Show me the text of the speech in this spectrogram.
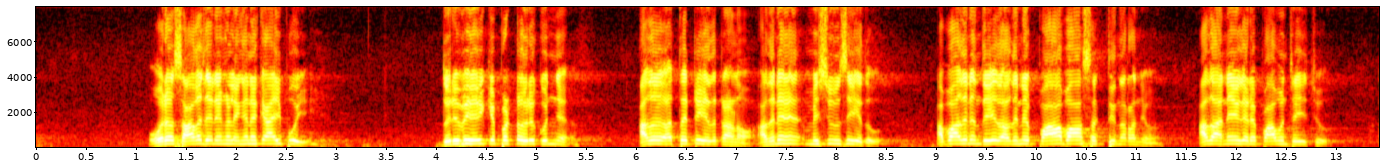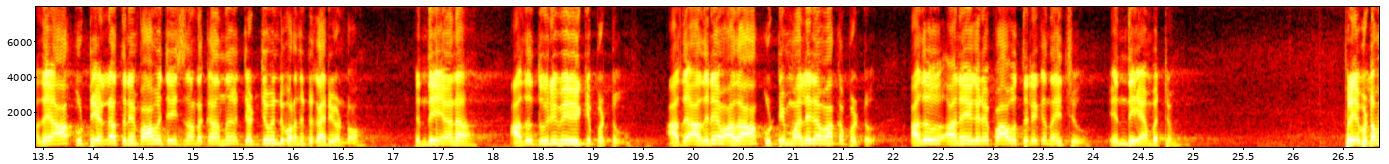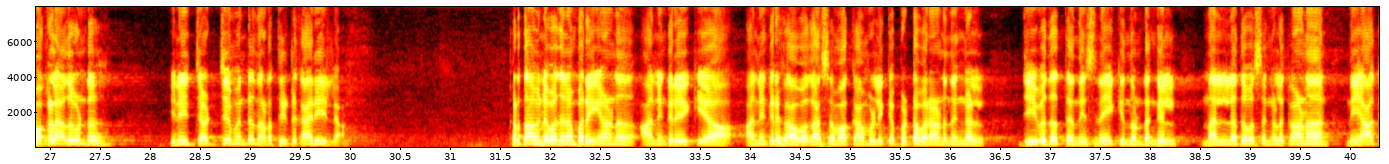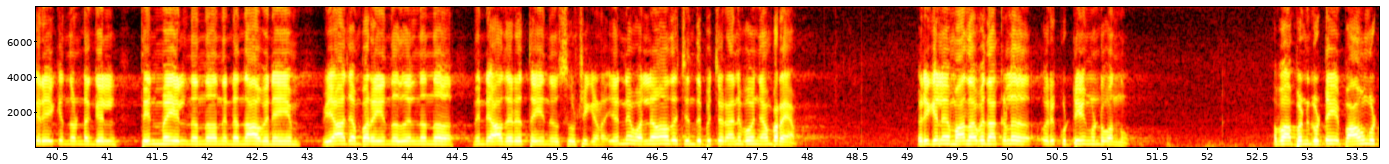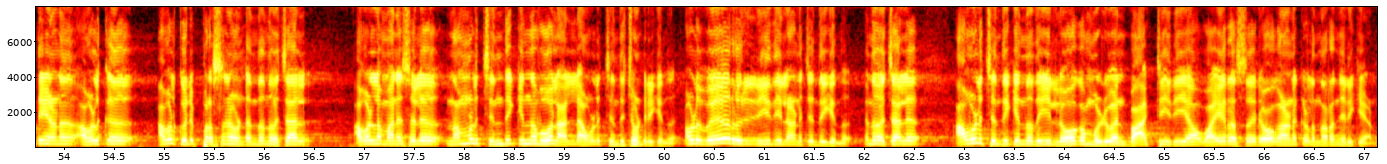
ഓരോ സാഹചര്യങ്ങൾ ഇങ്ങനെയൊക്കെ ആയിപ്പോയി. ദുരുപയോഗിക്കപ്പെട്ട ഒരു കുഞ്ഞ് അത് തെറ്റ് ചെയ്തിട്ടാണോ? അതിനെ മിസ്യൂസ് ചെയ്തു. അപ്പോൾ അതിനെന്ത് ചെയ്തു? അതിന് പാപാസക്തി നിറഞ്ഞു. അത് അനേകരെ പാപം ചെയ്യിച്ചു. അതെ ആ കുട്ടി എല്ലാത്തിനെയും പാപം ചെയ്യിച്ച് നടക്കാമെന്ന് ജഡ്ജ്മെന്റ് പറഞ്ഞിട്ട് കാര്യമുണ്ടോ? എന്ത് ചെയ്യാനാ? അത് ദുരുപയോഗിക്കപ്പെട്ടു. അത് അതിനെ അത് ആ കുട്ടി മലിനമാക്കപ്പെട്ടു. അത് അനേകരെ പാപത്തിലേക്ക് നയിച്ചു. എന്ത് ചെയ്യാൻ പറ്റും? പ്രിയപ്പെട്ട മക്കളെ അതുകൊണ്ട് ഇനി ജഡ്ജ്മെന്റ് നടത്തിയിട്ട് കാര്യമില്ല. കർത്താവിന്റെ വചനം പറയുകയാണ് അനുഗ്രഹിക്കുക അനുഗ്രഹ അവകാശമാക്കാൻ വിളിക്കപ്പെട്ടവരാണ് നിങ്ങൾ. ജീവിതത്തെ നീ സ്നേഹിക്കുന്നുണ്ടെങ്കിൽ നല്ല ദിവസങ്ങൾ കാണാൻ നീ ആഗ്രഹിക്കുന്നുണ്ടെങ്കിൽ തിന്മയിൽ നിന്ന് നിന്റെ നാവിനെയും വ്യാജം പറയുന്നതിൽ നിന്ന് നിന്റെ ആദരത്തെയും സൂക്ഷിക്കണം. എന്നെ വല്ലാതെ ചിന്തിപ്പിച്ചൊരു അനുഭവം ഞാൻ പറയാം. ഒരിക്കലും മാതാപിതാക്കൾ ഒരു കുട്ടിയും കൊണ്ട് വന്നു അപ്പോൾ ആ പെൺകുട്ടി പാവം കുട്ടിയാണ്. അവൾക്ക് അവൾക്കൊരു പ്രശ്നമുണ്ട്. എന്തെന്ന് വെച്ചാൽ അവളുടെ മനസ്സിൽ നമ്മൾ ചിന്തിക്കുന്ന പോലെ അല്ല അവൾ ചിന്തിച്ചുകൊണ്ടിരിക്കുന്നത് അവൾ വേറൊരു രീതിയിലാണ് ചിന്തിക്കുന്നത്. എന്ന് വെച്ചാൽ അവൾ ചിന്തിക്കുന്നത് ഈ ലോകം മുഴുവൻ ബാക്ടീരിയ വൈറസ് രോഗാണുക്കൾ നിറഞ്ഞിരിക്കുകയാണ്.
